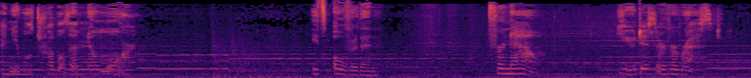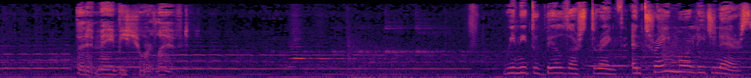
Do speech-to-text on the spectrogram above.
and you will trouble them no more. It's over then. For now, you deserve a rest. But it may be short-lived. We need to build our strength and train more Legionnaires.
